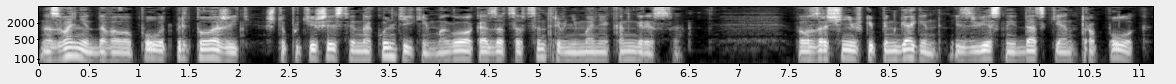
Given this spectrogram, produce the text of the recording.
Название давало повод предположить, что путешествие на Контике могло оказаться в центре внимания Конгресса. По возвращении в Копенгаген известный датский антрополог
